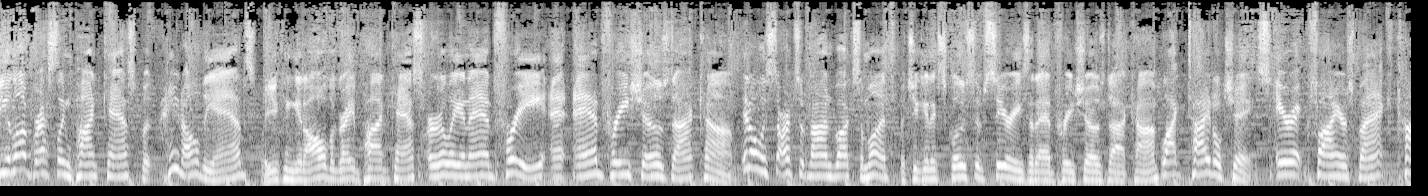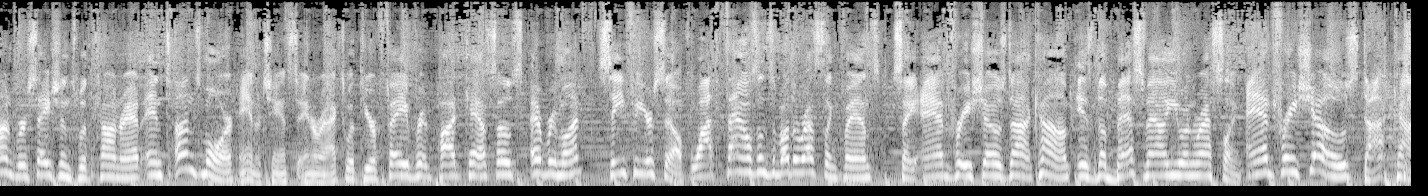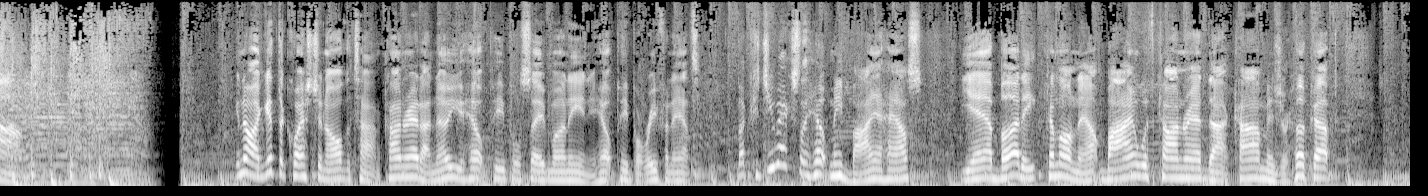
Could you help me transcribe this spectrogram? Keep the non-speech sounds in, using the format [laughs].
Do you love wrestling podcasts but hate all the ads? Well, you can get all the great podcasts early and ad-free at adfreeshows.com. It only starts at nine bucks a month, but you get exclusive series at adfreeshows.com like Title Chase, Eric Fires Back, Conversations with Conrad, and tons more, and a chance to interact with your favorite podcast hosts every month. See for yourself why thousands of other wrestling fans say adfreeshows.com is the best value in wrestling. adfreeshows.com. You know, I get the question all the time. Conrad, I know you help people save money and you help people refinance, but could you actually help me buy a house? Yeah, buddy. Come on now. Buywithconrad.com is your hookup.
